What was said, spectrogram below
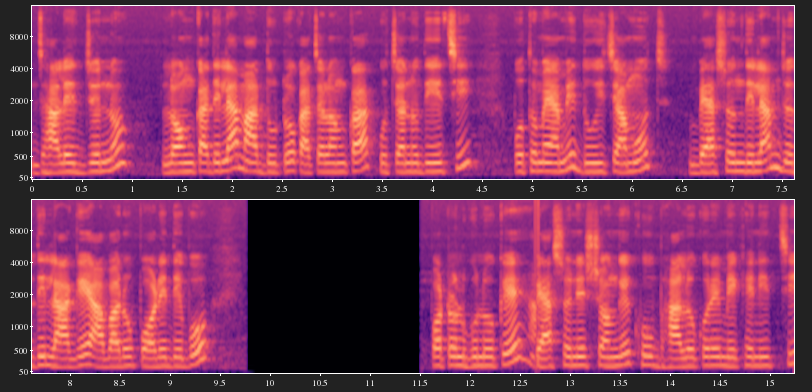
ঝালের জন্য লঙ্কা দিলাম আর দুটো কাঁচা লঙ্কা কুচানো দিয়েছি। প্রথমে আমি দুই চামচ বেসন দিলাম, যদি লাগে আবারও পরে দেব। পটলগুলোকে বেসনের সঙ্গে খুব ভালো করে মেখে নিচ্ছি।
